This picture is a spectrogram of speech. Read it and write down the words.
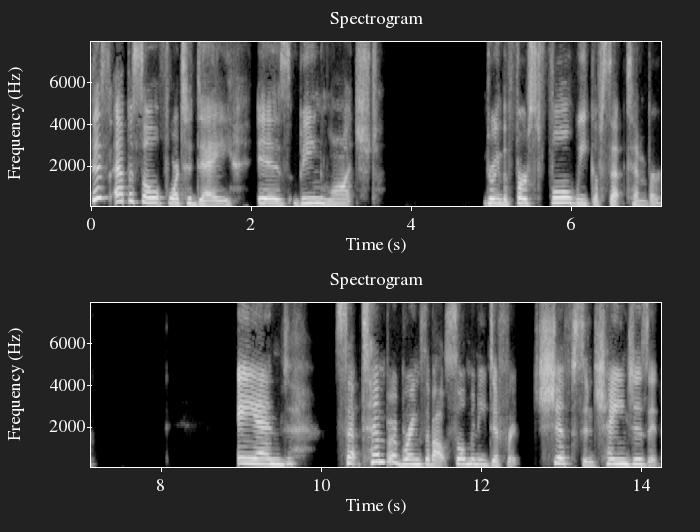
This episode for today is being launched during the first full week of September. And September brings about so many different shifts and changes. It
